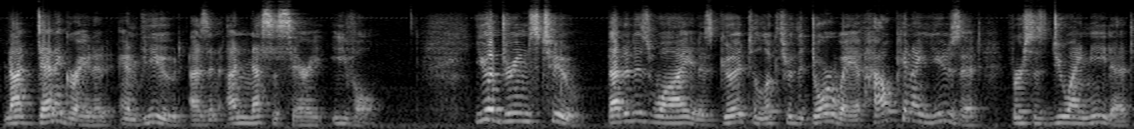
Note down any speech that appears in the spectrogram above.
not denigrated and viewed as an unnecessary evil. You have dreams too. That is why it is good to look through the doorway of how can I use it versus do I need it,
